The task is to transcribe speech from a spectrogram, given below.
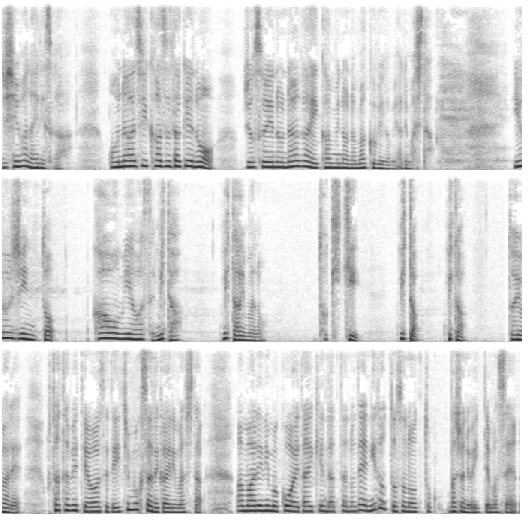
自信はないですが、同じ数だけの女性の長い髪の生首がありました。友人と顔を見合わせ、見た見た今の。と聞き、見た見たと言われ、再び手を合わせて一目散で帰りました。あまりにも怖い体験だったので、二度とそのと場所には行ってません。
